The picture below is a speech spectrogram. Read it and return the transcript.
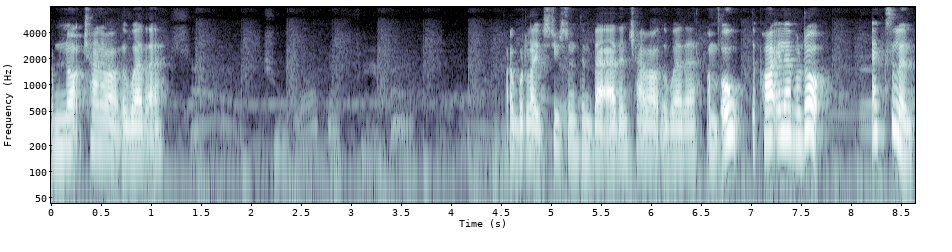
I'm not trying about the weather. I would like to do something better than chat about the weather. Um, oh, the party leveled up. Excellent.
